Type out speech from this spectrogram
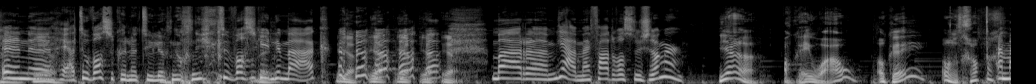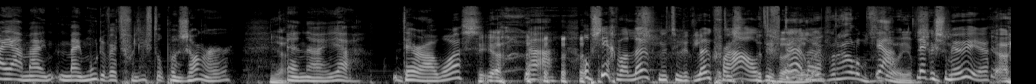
en Ja. toen was ik er natuurlijk nog niet. Toen was ik Nee. in de maak. Ja, ja, ja, ja, ja. Maar ehm, ja, mijn vader was dus zanger. Ja, oké, wauw. Oké, oh, wat grappig. En maar ja, mijn, mijn moeder werd verliefd op een zanger. Ja. En eh, ja, there I was. ja. Ja, op zich wel leuk natuurlijk. Leuk verhaal Het te is wel een heel vertellen. leuk verhaal om te ja, vertellen. Ja, lekker smeuïg. Ja.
